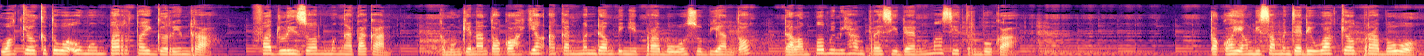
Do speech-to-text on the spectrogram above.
Wakil Ketua Umum Partai Gerindra, Fadlizon mengatakan, kemungkinan tokoh yang akan mendampingi Prabowo Subianto dalam pemilihan presiden masih terbuka. Tokoh yang bisa menjadi wakil Prabowo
